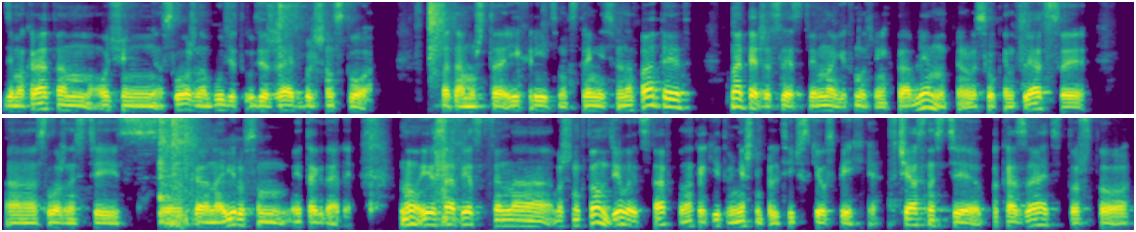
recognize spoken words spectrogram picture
демократам очень сложно будет удержать большинство, потому что их рейтинг стремительно падает. Но опять же, вследствие многих внутренних проблем, например, высокой инфляции, а, сложностей с коронавирусом и так далее. Ну и, соответственно, Вашингтон делает ставку на какие-то внешнеполитические успехи. В частности, показать то, что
